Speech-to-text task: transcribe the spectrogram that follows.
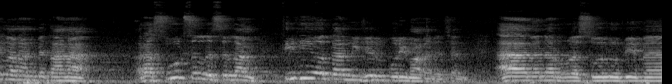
ইমান আনবে তা না রাসূল সাল্লাল্লাহু আলাইহি সাল্লাম তিনিও তার নিজের উপর ইমান এনেছেন آمن الرسول بما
